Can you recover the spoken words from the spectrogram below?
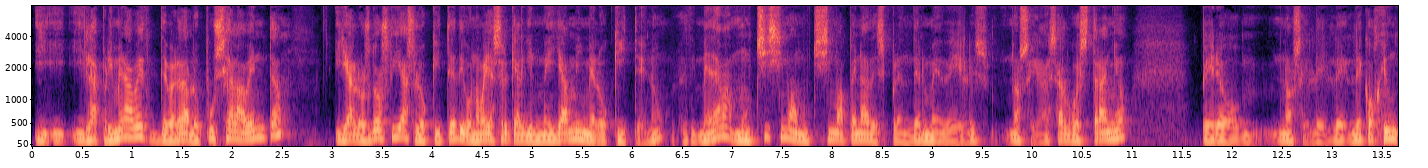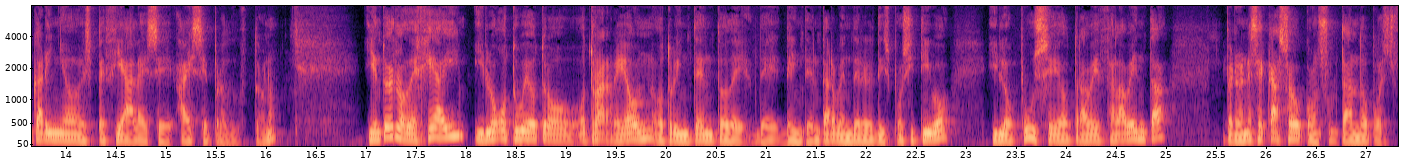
Y, y, la primera vez, de verdad, lo puse a la venta y a los dos días lo quité. Digo, no vaya a ser que alguien me llame y me lo quite, ¿no? Me daba muchísima, muchísima pena desprenderme de él. Es, no sé, es algo extraño pero no sé, le, cogí un cariño especial a ese, a ese producto, ¿no? Y entonces lo dejé ahí y luego tuve otro, otro arreón, otro intento de, intentar vender el dispositivo y lo puse otra vez a la venta, pero en ese caso consultando pues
